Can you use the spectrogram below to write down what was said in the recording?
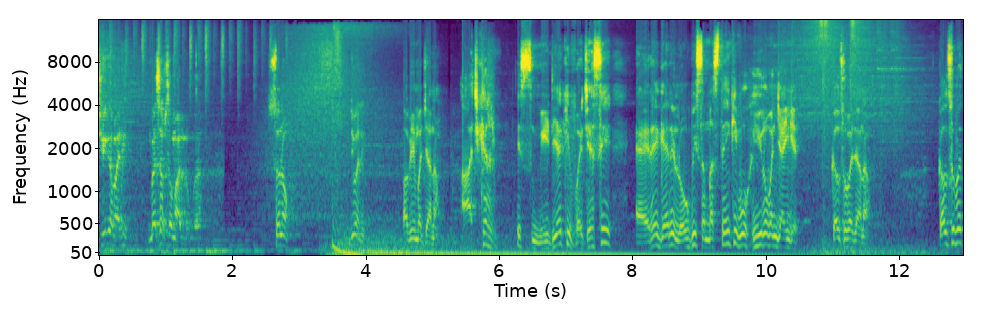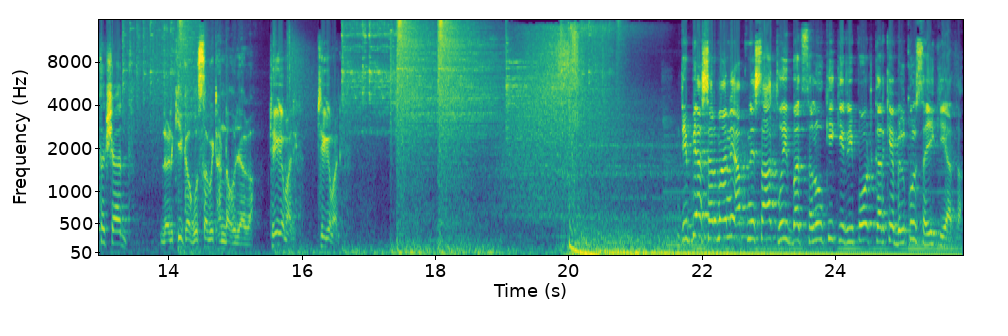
ठीक है मालिक मैं सब संभाल लूँगा। सुनो जी मालिक अभी मत जाना। आजकल इस मीडिया की वजह से ऐरे गहरे लोग भी समझते हैं कि वो हीरो बन जाएँगे। कल सुबह जाना। कल सुबह तक शायद लड़की का गुस्सा भी ठंडा हो जाएगा। ठीक है मालिक ठीक है मालिक। दिव्या शर्मा ने अपने साथ हुई बदसलूकी की रिपोर्ट करके बिल्कुल सही किया था।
